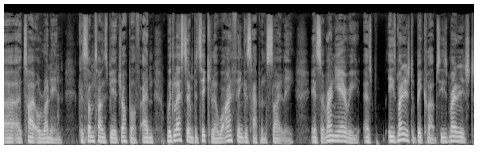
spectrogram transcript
uh, a title run in can sometimes be a drop off. And with Leicester in particular, what I think has happened slightly is that Ranieri has he's managed the big clubs. He's managed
